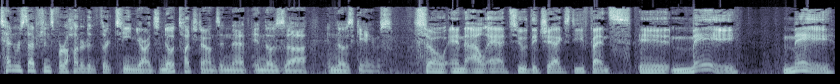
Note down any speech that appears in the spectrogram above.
10 receptions for 113 yards. No touchdowns in that in those uh, in those games. So, and I'll add too, the Jags defense may may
